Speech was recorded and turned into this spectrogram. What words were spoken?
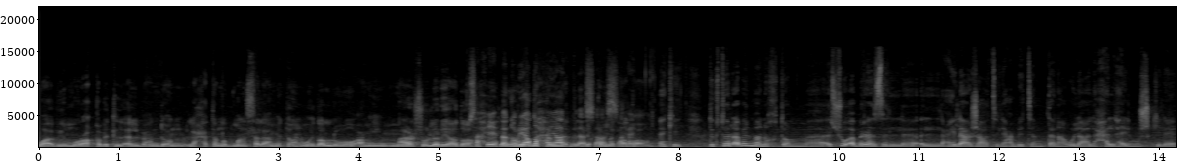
وبمراقبة القلب عندهم لحتى نضمن سلامتهم ويضلوا عم يمارسوا الرياضة صحيح، لأنه ويكونوا الرياضة بقمة- حياة بالأساس، بقمة صحيح. عطائهم. أكيد. دكتور قبل ما نختم شو أبرز ال- العلاجات اللي عم بيتم تناولها لحل هاي المشكلة؟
